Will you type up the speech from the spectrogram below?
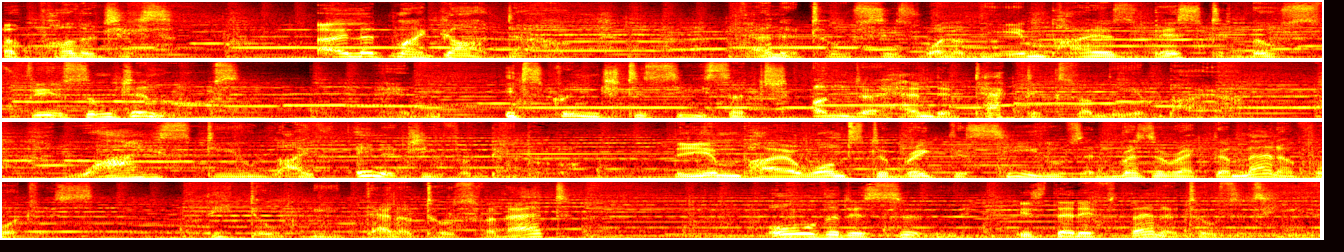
Apologies. I let my guard down. Thanatos is one of the Empire's best and most fearsome generals. And it's strange to see such underhanded tactics from the Empire. Why steal life energy from people? The Empire wants to break the seals and resurrect the Mana Fortress. They don't need Thanatos for that. All that is certain is that if Thanatos is here,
